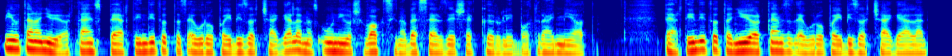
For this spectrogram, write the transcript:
miután a New York Times pert indított az Európai Bizottság ellen az uniós vakcina beszerzések körüli botrány miatt. Pert indított a New York Times az Európai Bizottság ellen,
